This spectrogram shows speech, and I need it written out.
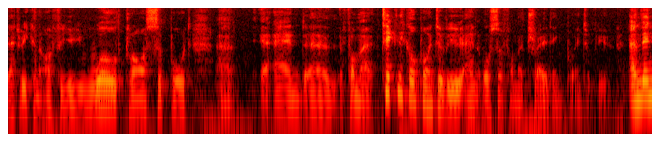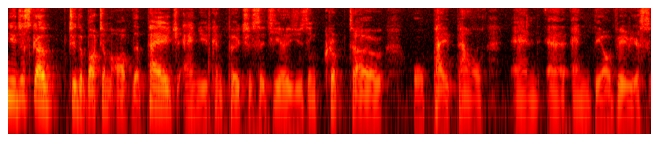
that we can offer you, world class support. Uh, and uh, from a technical point of view and also from a trading point of view. And then you just go to the bottom of the page and you can purchase it here using crypto or PayPal and uh, and there are various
